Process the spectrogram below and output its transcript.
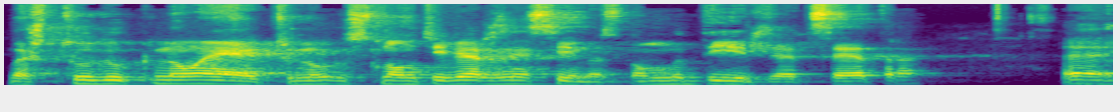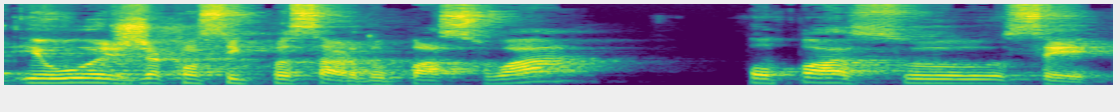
mas tudo o que não é, tu, se não tiveres em cima, se não medires, etc., eh, eu hoje já consigo passar do passo A ao passo C.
